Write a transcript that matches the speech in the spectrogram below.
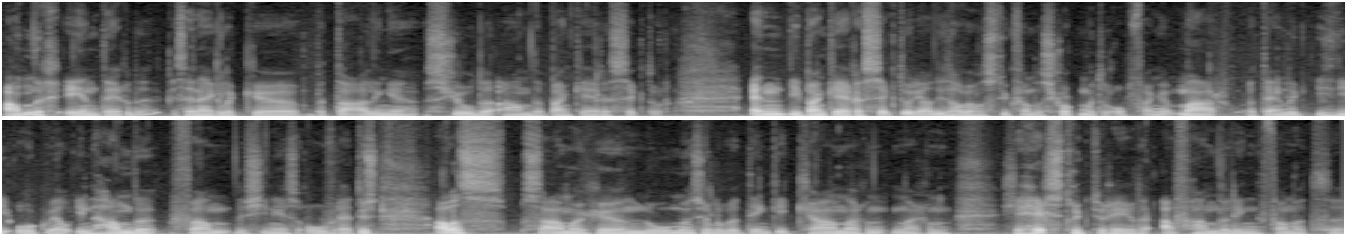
ander een derde zijn eigenlijk uh, betalingen, schulden aan de bankaire sector. En die bankaire sector ja, die zal wel een stuk van de schok moeten opvangen, maar uiteindelijk is die ook wel in handen van de Chinese overheid. Dus alles samengenomen zullen we denk ik gaan naar een, naar een geherstructureerde afhandeling van het, uh,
